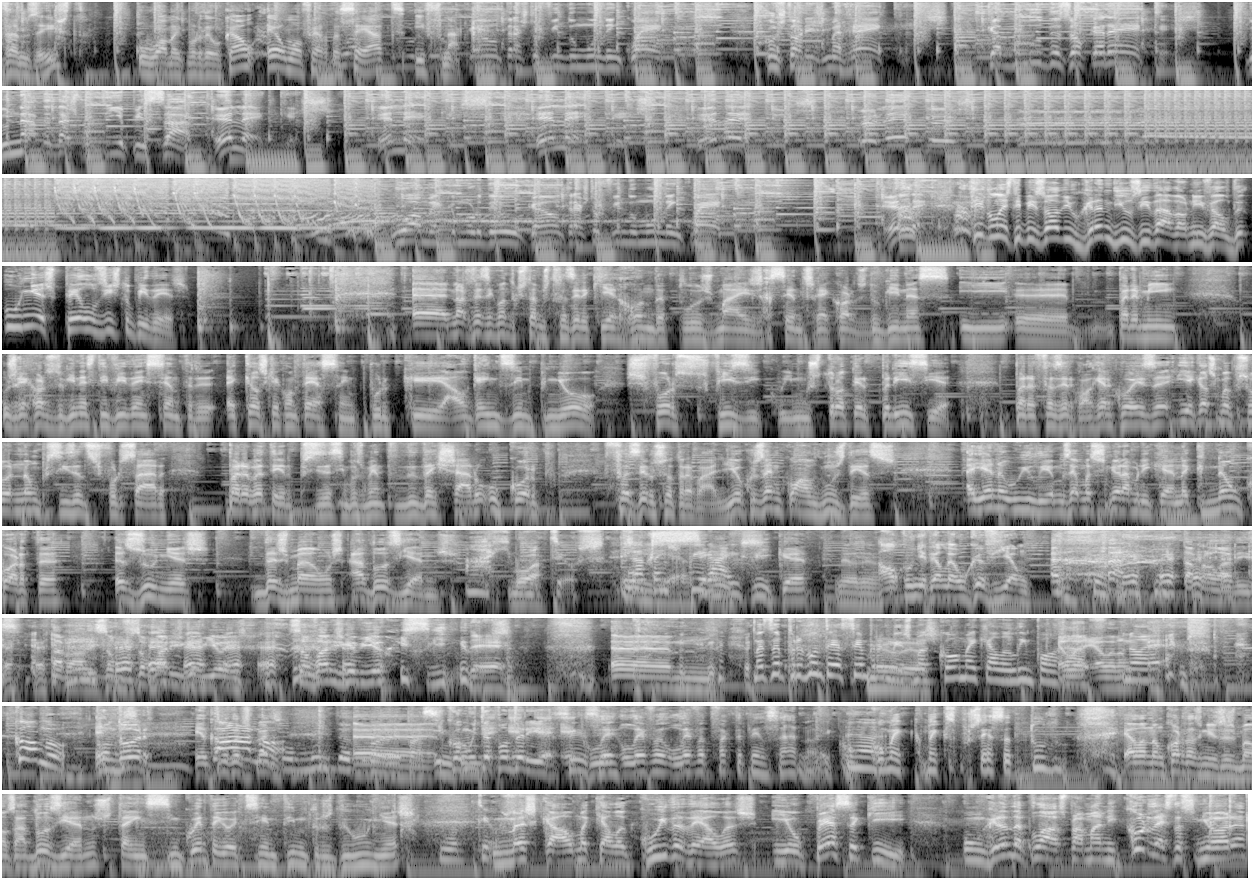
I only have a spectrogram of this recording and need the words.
Vamos a isto. O Homem que Mordeu o Cão é uma oferta SEAT e FNAC. Cão traz-te o fim do mundo em cuecas, com histórias marrecas, cabeludas ou carecas. Do nada das por ti a pensar, elecas, elecas, elecas, elecas, elecas. O homem que mordeu o cão traz-te o fim do mundo em cuecas. Elecas. Título deste episódio: Grandiosidade ao nível de unhas, pelos e estupidez. Uh, nós de vez em quando gostamos de fazer aqui a ronda pelos mais recentes recordes do Guinness e, uh, para mim, os recordes do Guinness dividem-se entre aqueles que acontecem porque alguém desempenhou esforço físico e mostrou ter perícia para fazer qualquer coisa e aqueles que uma pessoa não precisa de esforçar para bater, precisa simplesmente de deixar o corpo fazer o seu trabalho. E eu cruzei-me com alguns desses. A Anna Williams é uma senhora americana que não corta as unhas das mãos há 12 anos. Ai, Boa. meu Deus. Já tem espirais. Significa. Meu Deus. A alcunha dela é o gavião. Está para lá disso. Está para lá disso. São, são vários gaviões. São vários gaviões seguidos. É. Ahm, Mas a pergunta é sempre a Meu mesma: Deus. como é que ela limpa o rabo? Ela- ela não- é? Como? Com dor entre outras coisas. Epá, e com muita É, pontaria. é que le- leva, leva de facto a pensar, não é? Como, como é? que- como é que se processa tudo? Ela não corta as unhas das mãos há 12 anos, tem 58 centímetros de unhas, mas calma que ela cuida delas e eu peço aqui um grande aplauso para a manicure desta senhora.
